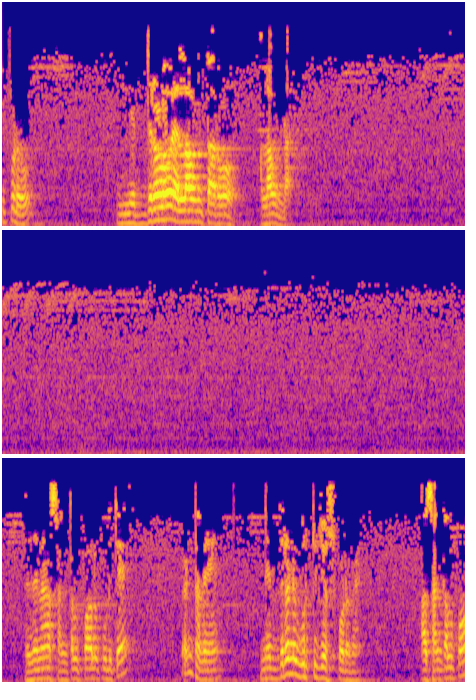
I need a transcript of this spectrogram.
ఇప్పుడు నిద్రలో ఎలా ఉంటారో అలా ఉండాలి. ఏదైనా సంకల్పాలు పుడితే వెంటనే నిద్రని గుర్తు చేసుకోవడమే. ఆ సంకల్పం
